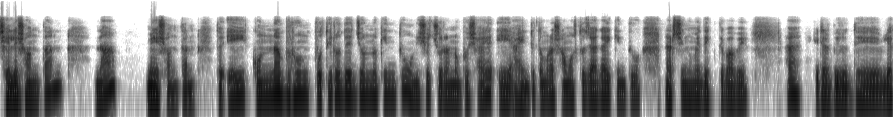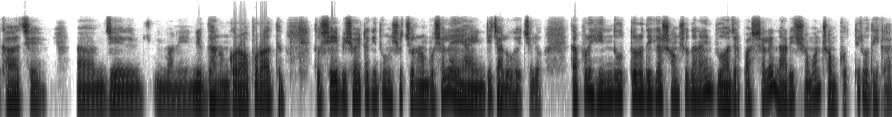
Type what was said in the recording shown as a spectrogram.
ছেলে সন্তান না মেয়ে সন্তান। তো এই কন্যা ভ্রূণ প্রতিরোধের জন্য কিন্তু ১৯৯৪ সালে এই আইনটি তোমরা সমস্ত জায়গায় কিন্তু নার্সিং হোমে দেখতে পাবে। হ্যাঁ? এটার বিরুদ্ধে লেখা আছে যে মানে নির্ধারণ করা অপরাধ। তো সেই বিষয়টা কিন্তু ১৯৯৪ সালে এই আইনটি চালু হয়েছিল। তারপরে হিন্দু উত্তরাধিকার সংশোধন আইন ২০০৫ সালে নারীর সমান সম্পত্তির অধিকার।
